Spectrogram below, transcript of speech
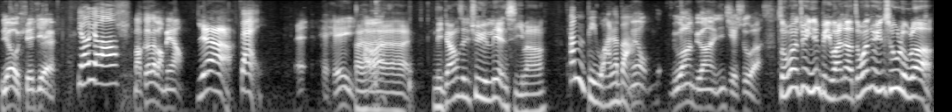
有学姐，有有，马哥在旁边啊，Yeah，在，哎嘿嘿，嗨嗨嗨嗨，你刚刚是去练习吗？他们比完了吧？没有，比完了，比完了，已经结束了。总冠军已经比完了，总冠军已经出炉了。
